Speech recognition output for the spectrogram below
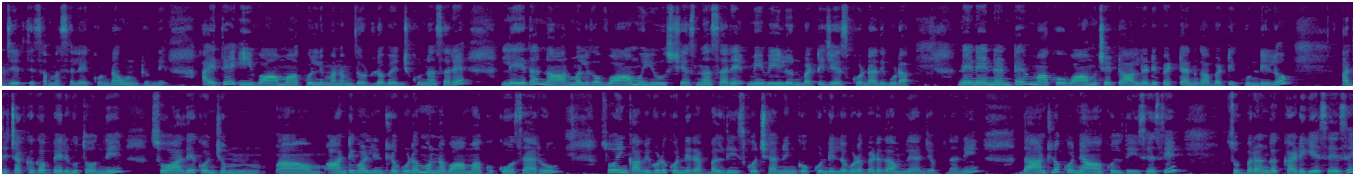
అజీర్తి సమస్య లేకుండా ఉంటుంది. అయితే ఈ వామాకుల్ని మనం దొడ్లో పెంచుకున్నా సరే లేదా నార్మల్గా వాము యూస్ చేసినా సరే మీ వీలుని బట్టి చేసుకోండి అది కూడా. నేనేంటంటే మాకు వాము చెట్టు ఆల్రెడీ పెట్టాను కాబట్టి కుండీలో అది చక్కగా పెరుగుతోంది. సో అదే కొంచెం ఆంటీ వాళ్ళ ఇంట్లో కూడా మొన్న వామాకు కోసారు. సో ఇంకా అవి కూడా కొన్ని రెబ్బలు తీసుకొచ్చాను. ఇంకో కుండీలో కూడా పెడదాంలే అని చెప్పినని. దాంట్లో కొన్ని ఆకులు తీసేసి శుభ్రంగా కడిగేసేసి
